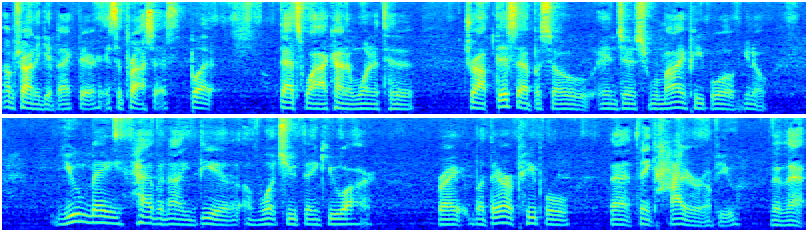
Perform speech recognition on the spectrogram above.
I'm trying to get back there. It's a process, but that's why I kind of wanted to drop this episode and just remind people of, you know, you may have an idea of what you think you are, right? But there are people that think higher of you than that.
